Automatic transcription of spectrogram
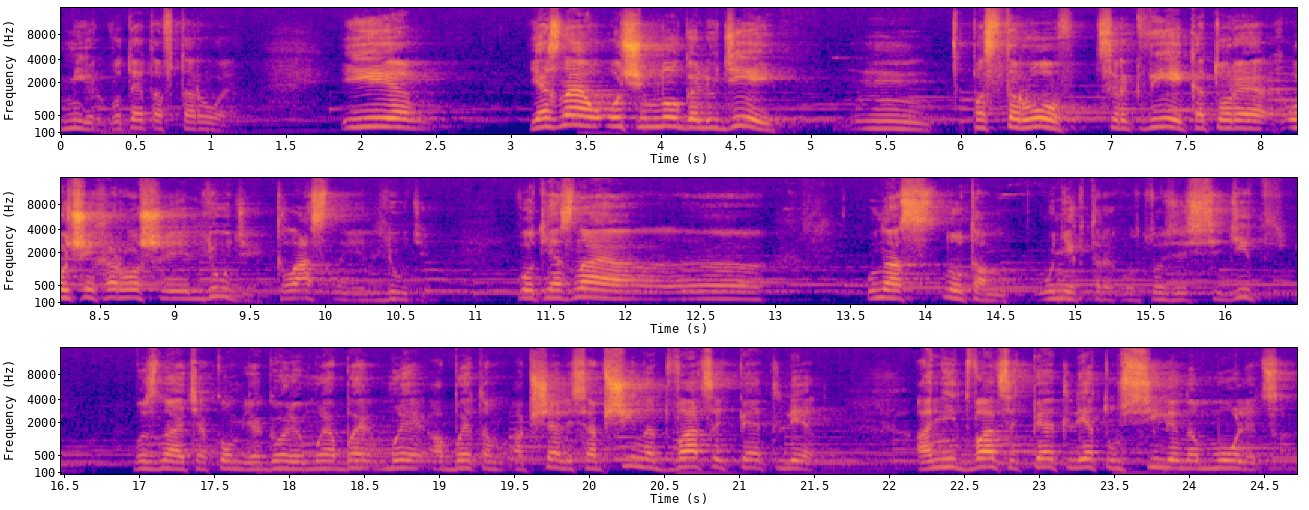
мир. Вот это второе. И я знаю очень много людей, пасторов, церквей, которые очень хорошие люди, классные люди. Вот я знаю, э, у нас, ну там, у некоторых, вот кто здесь сидит, вы знаете, о ком я говорю, мы об, мы об этом общались. Община 25 лет. Они 25 лет усиленно молятся –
